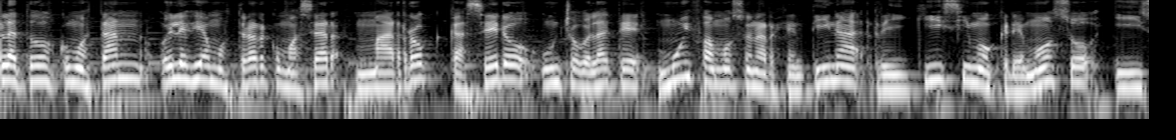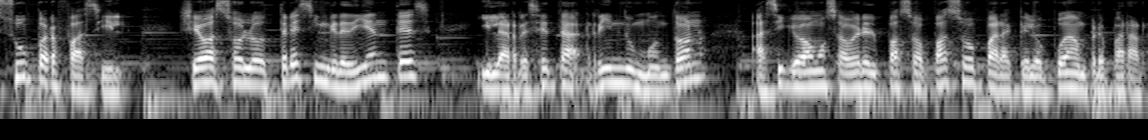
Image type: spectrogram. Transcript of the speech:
Hola a todos, ¿cómo están? Hoy les voy a mostrar cómo hacer Marroc casero, un chocolate muy famoso en Argentina, riquísimo, cremoso y súper fácil. Lleva solo tres ingredientes y la receta rinde un montón, así que vamos a ver el paso a paso para que lo puedan preparar.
